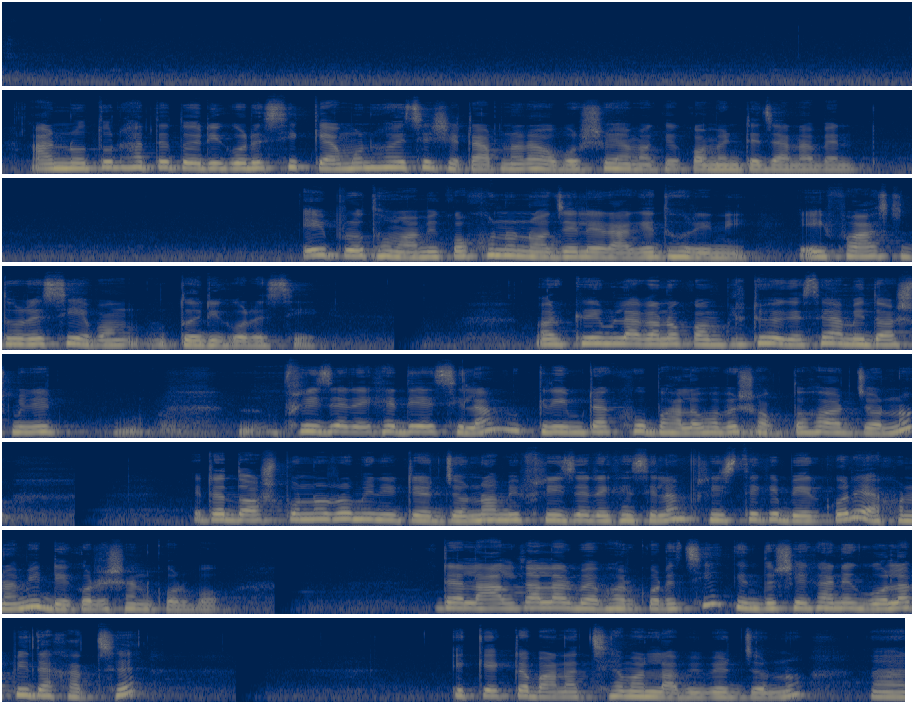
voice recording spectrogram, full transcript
আর নতুন হাতে তৈরি করেছি, কেমন হয়েছে সেটা আপনারা অবশ্যই আমাকে কমেন্টে জানাবেন। এই প্রথম, আমি কখনো নজেলের আগে ধরিনি, এই ফার্স্ট ধরেছি এবং তৈরি করেছি। আমার ক্রিম লাগানো কমপ্লিট হয়ে গেছে, আমি দশ মিনিট ফ্রিজে রেখে দিয়েছিলাম। ক্রিমটা খুব ভালোভাবে শক্ত হওয়ার জন্য এটা দশ পনেরো মিনিটের জন্য আমি ফ্রিজে রেখেছিলাম। ফ্রিজ থেকে বের করে এখন আমি ডেকোরেশন করব। এটা লাল কালার ব্যবহার করেছি, কিন্তু সেখানে গোলাপি দেখাচ্ছে। এই কেকটা বানাচ্ছি আমার লাবিবের জন্য।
